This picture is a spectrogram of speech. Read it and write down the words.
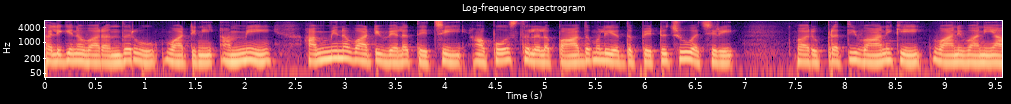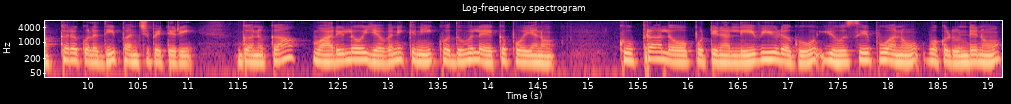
కలిగిన వారందరూ వాటిని అమ్మి అమ్మిన వాటి వెల తెచ్చి అపోస్తుల పాదముల యొద్ద పెట్టుచూ వచ్చిరి. వారు ప్రతి వానికి వాని వాని అక్కర కొలది పంచిపెట్టిరి. గనుక వారిలో ఎవనికిని కొదువు లేకపోయెను. కుప్రాలో పుట్టిన లేవీయుడగు యోసేపు అను ఒకడుండెను.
